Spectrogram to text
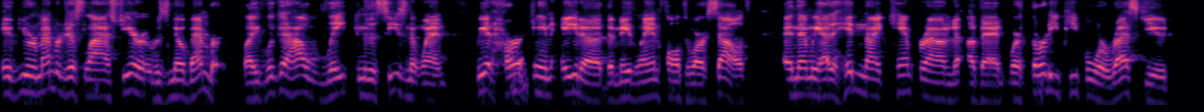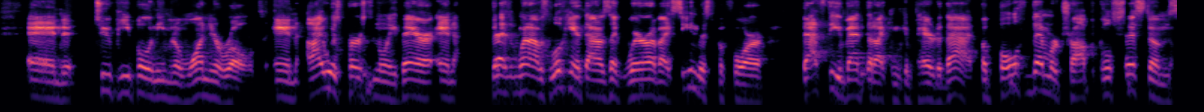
if you remember just last year, it was November. Like look at how late into the season it went. We had Hurricane Eta that made landfall to our south. And then we had a Hiddenite campground event where 30 people were rescued and two people and even a one year old. And I was personally there. And that when I was looking at that, I was like, where have I seen this before? That's the event that I can compare to that. But both of them were tropical systems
